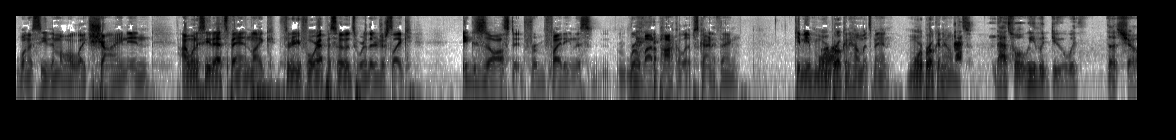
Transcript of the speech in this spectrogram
want to see them all like shine in. I want to see that span like three or four episodes where they're just like exhausted from fighting this robot apocalypse kind of thing. Give me more broken helmets, man. More broken helmets. that's what we would do with the show.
